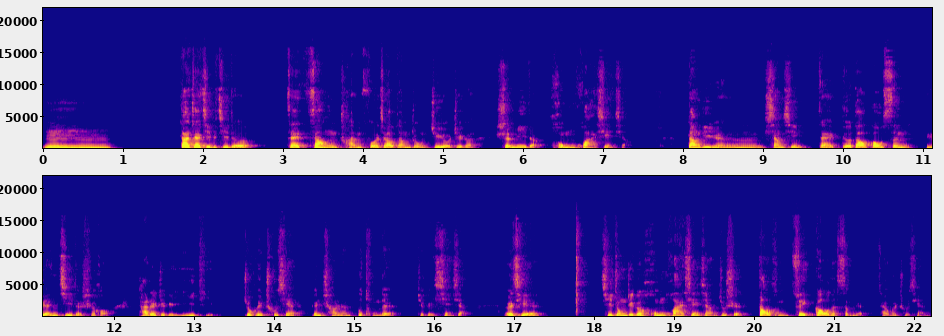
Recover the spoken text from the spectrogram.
嗯，大家记不记得，在藏传佛教当中就有这个神秘的红化现象？当地人相信，在得道高僧圆寂的时候，他的这个遗体就会出现跟常人不同的这个现象，而且其中这个红化现象就是道行最高的僧人才会出现的。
